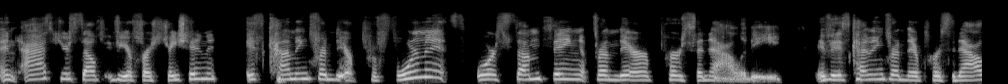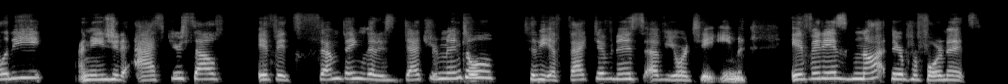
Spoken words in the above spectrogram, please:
and ask yourself if your frustration is coming from their performance or something from their personality. If it is coming from their personality, I need you to ask yourself if it's something that is detrimental to the effectiveness of your team. If it is not their performance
